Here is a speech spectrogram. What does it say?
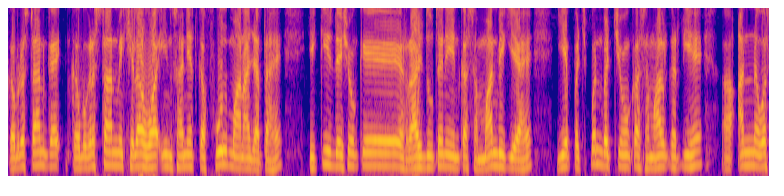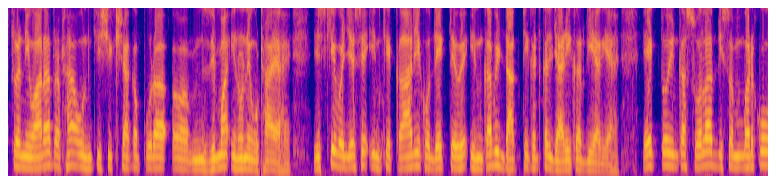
कब्रस्तान का, कब्रस्तान में खिला हुआ इंसानियत का फूल माना जाता है। 21 देशों के राजदूतों ने इनका सम्मान भी किया है। ये 55 बच्चों का संभाल करती है अन्न, वस्त्र, निवारा तथा उनकी शिक्षा का पूरा जिम्मा इन्होंने उठाया है। इसकी वजह से इनके कार्य को देखते हुए इनका भी डाक टिकट कल जारी कर दिया गया है। एक तो इनका 16 दिसंबर को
